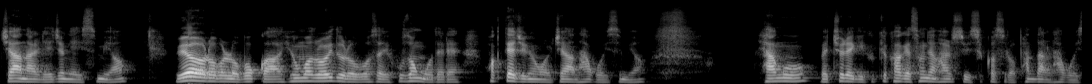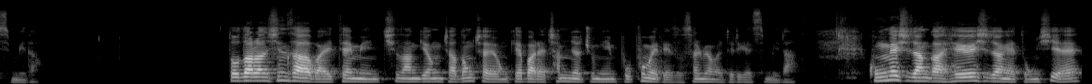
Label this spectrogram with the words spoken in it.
제한할 예정에 있으며 웨어러블 로봇과 휴머노이드 로봇의 후속 모델에 확대 적용을 제한하고 있으며 향후 매출액이 급격하게 성장할 수 있을 것으로 판단을 하고 있습니다. 또 다른 신사업 아이템인 친환경 자동차용 개발에 참여 중인 부품에 대해서 설명을 드리겠습니다. 국내 시장과 해외 시장에 동시에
